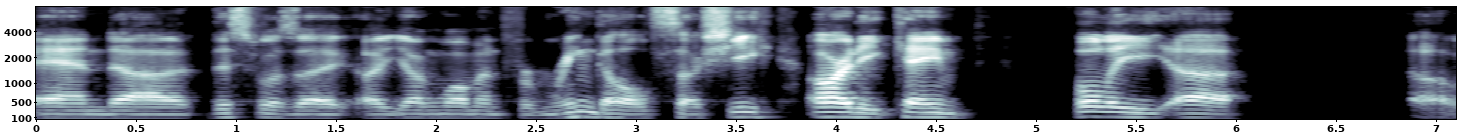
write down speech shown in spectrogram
and uh, this was a, a, young woman from Ringgold, so she already came fully uh, uh,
